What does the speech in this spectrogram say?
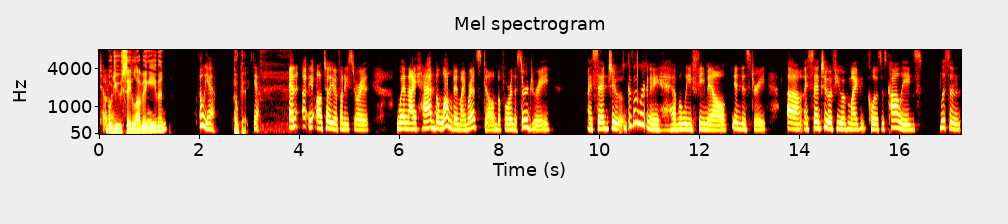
totally. would you say loving even? Oh yeah. Okay. Yeah. And I'll tell you a funny story. When I had the lump in my breast still before the surgery, I said to, because I work in a heavily female industry, um, I said to a few of my closest colleagues, listen,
